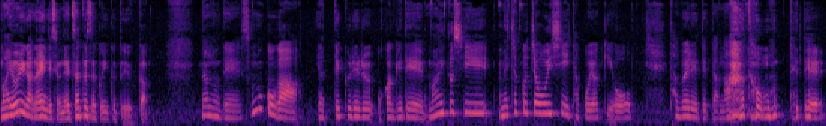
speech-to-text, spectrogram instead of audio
う迷いがないんですよねザクザクいくというか。なのでその子がやってくれるおかげで毎年めちゃくちゃ美味しいたこ焼きを食べれてたなと思ってて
